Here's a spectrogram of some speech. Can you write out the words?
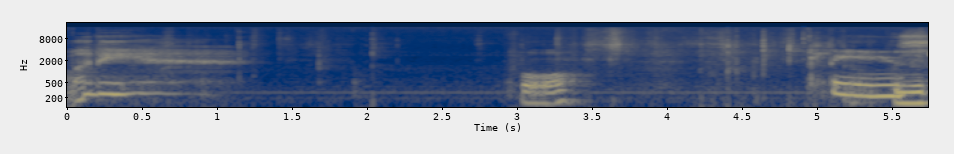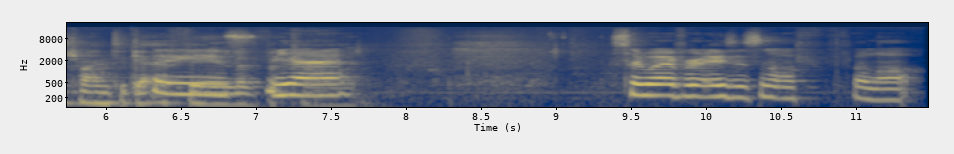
funny. Four. Please. you're trying to get Please, a feel of the yeah. card. So whatever it is, it's not a full lot.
